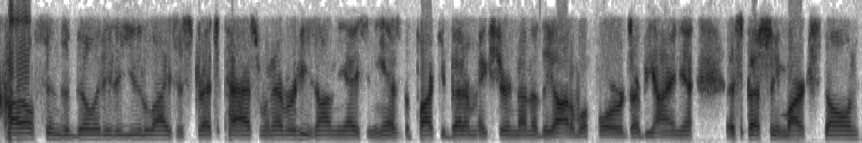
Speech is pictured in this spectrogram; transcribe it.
Karlsson's ability to utilize a stretch pass whenever he's on the ice and he has the puck, you better make sure none of the Ottawa forwards are behind you, especially Mark Stone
